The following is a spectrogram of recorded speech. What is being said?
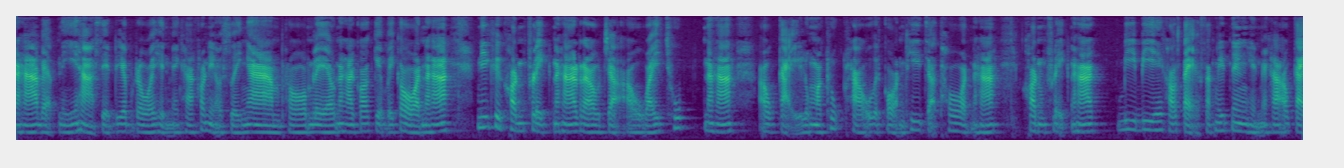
นะคะ แบบนี้ค่ะเสร็จเรียบร้อยเห็นไหมคะข้าวเหนียวสวยงามพร้อมแล้วนะคะ ก็เก็บไว้ก่อนนะคะ นี่คือคอนเฟลกนะคะ เราจะเอาไว้ชุบนะคะ เอาไก่ลงมาคลุกเคล้าไว้ก่อนที่จะทอดนะคะคอนเฟลกนะคะ บีบีให้เขาแตกสักนิดนึงเห็นไหมคะ เอาไก่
